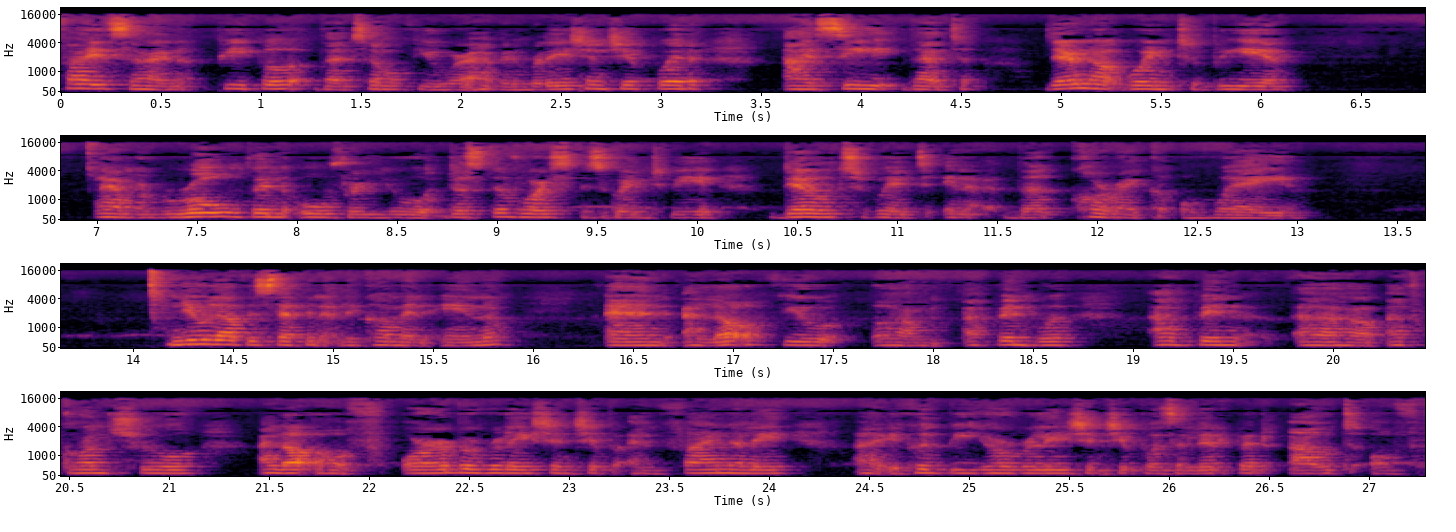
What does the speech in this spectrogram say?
fire sign people that some of you were having relationship with, I see that they're not going to be um, roving over you. This divorce is going to be dealt with in the correct way. New love is definitely coming in. And a lot of you um, have been, have been, uh, have gone through a lot of horrible relationship and finally uh, it could be your relationship was a little bit out of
